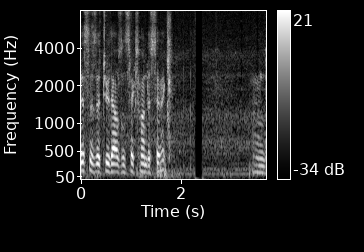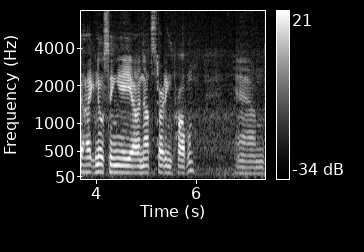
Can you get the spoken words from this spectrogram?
This is a 2006 Honda Civic. I'm diagnosing a uh, not starting problem and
